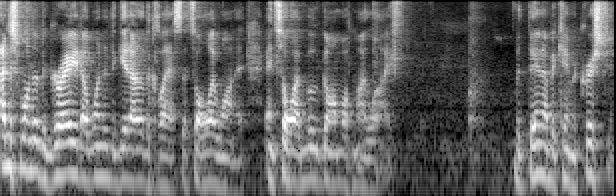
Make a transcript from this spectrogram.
I just wanted a grade. I wanted to get out of the class. That's all I wanted. And so I moved on with my life. But then I became a Christian.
